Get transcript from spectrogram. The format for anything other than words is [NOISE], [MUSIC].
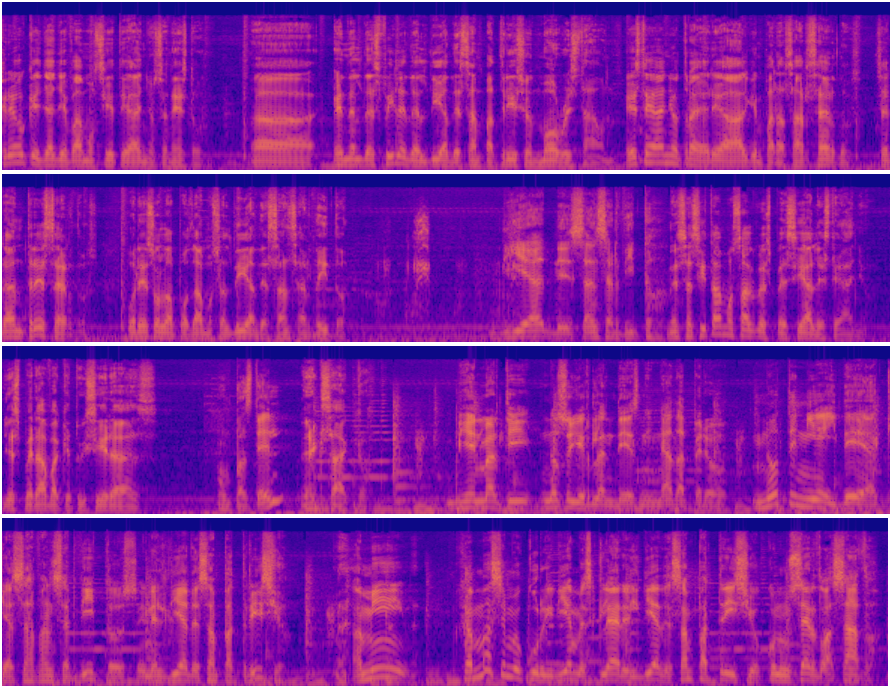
Creo que ya llevamos siete años en esto. Ah, en el desfile del Día de San Patricio en Morristown. Este año traeré a alguien para asar cerdos. Serán tres cerdos. Por eso lo apodamos el Día de San Cerdito. Día de San Cerdito. Necesitamos algo especial este año. Y esperaba que tú hicieras... ¿Un pastel? Exacto. Bien, Marty, no soy irlandés ni nada, pero no tenía idea que asaban cerditos en el Día de San Patricio. A mí jamás se me ocurriría mezclar el Día de San Patricio con un cerdo asado.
